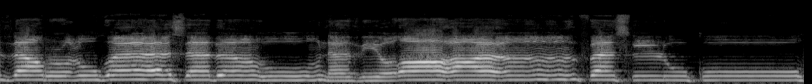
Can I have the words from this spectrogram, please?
ذرعها سبعون ذراعا فاسلكوه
